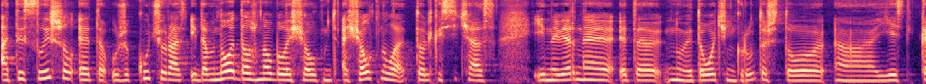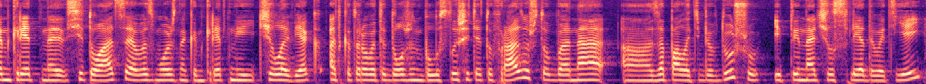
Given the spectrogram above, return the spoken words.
А ты слышал это уже кучу раз, и давно должно было щелкнуть, а щелкнуло только сейчас. И, наверное, это, ну, это очень круто, что э, есть конкретная ситуация, возможно, конкретный человек, от которого ты должен был услышать эту фразу, чтобы она э, запала тебе в душу, и ты начал следовать ей,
